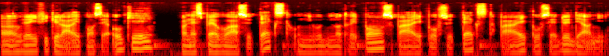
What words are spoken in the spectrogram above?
on vérifie que la réponse est OK, on espère voir ce texte au niveau de notre réponse, pareil pour ce texte, pareil pour ces deux derniers.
